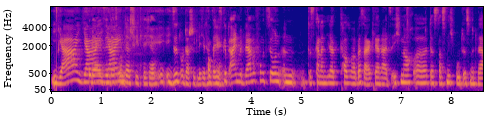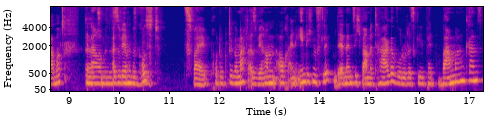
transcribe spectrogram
Ja, ja, Oder sind ja. das unterschiedliche? Äh, Sind unterschiedliche tatsächlich. Okay. Es gibt einen mit Wärmefunktion, und das kann dann jeder tausendmal besser erklären als ich noch, äh, dass das nicht gut ist mit Wärme. Äh, Genau. zumindest also wir haben bewusst zwei Produkte gemacht. Also wir haben auch einen ähnlichen Slip, der nennt sich warme Tage, wo du das Gelpad warm machen kannst.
